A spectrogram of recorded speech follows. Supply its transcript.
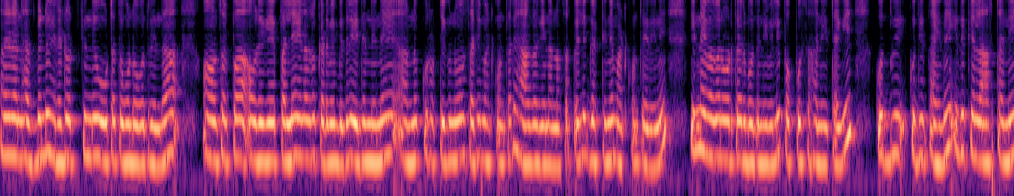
ಅಂದರೆ ನನ್ನ ಹಸ್ಬೆಂಡು ಎರಡು ಹೊತ್ತು ತಿಂದು ಊಟ ತೊಗೊಂಡು ಹೋಗೋದ್ರಿಂದ ಸ್ವಲ್ಪ ಅವರಿಗೆ ಪಲ್ಯ ಏನಾದರೂ ಕಡಿಮೆ ಬಿದ್ದರೆ ಇದನ್ನೇ ಅನ್ನಕ್ಕೂ ರೊಟ್ಟಿಗೂ ಸರಿ ಮಾಡ್ಕೊತಾರೆ ಹಾಗಾಗಿ ನಾನು ಸ್ವಲ್ಪ ಇಲ್ಲಿ ಗಟ್ಟಿನೇ ಮಾಡ್ಕೊತಾ ಇದ್ದೀನಿ. ಇನ್ನು ಇವಾಗ ನೋಡ್ತಾ ಇರ್ಬೋದು ನೀವು ಇಲ್ಲಿ ಪಪ್ಪು ಸಹ ನೀಟಾಗಿ ಕುದ್ವಿ ಕುದೀತಾ ಇದೆ. ಇದಕ್ಕೆ ಲಾಸ್ಟಲ್ಲಿ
